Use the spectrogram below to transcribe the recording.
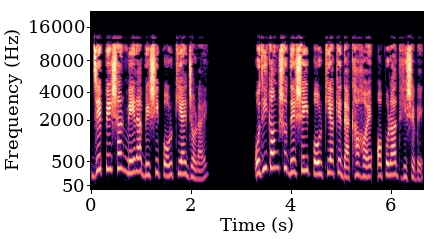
যে পেশার মেয়েরা বেশি পরকীয়ায় জড়ায়, অধিকাংশ দেশেই পরকীয়াকে দেখা হয় অপরাধ হিসেবে।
